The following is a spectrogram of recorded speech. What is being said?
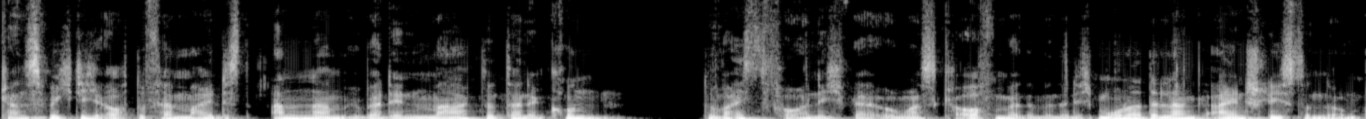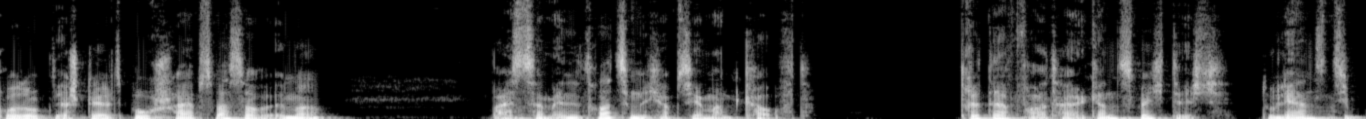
Ganz wichtig auch, du vermeidest Annahmen über den Markt und deine Kunden. Du weißt vorher nicht, wer irgendwas kaufen. Und wenn du dich monatelang einschließt und ein Produkt erstellst, Buch schreibst, was auch immer, weißt du am Ende trotzdem nicht, ob es jemand kauft. Dritter Vorteil, ganz wichtig. Du lernst die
